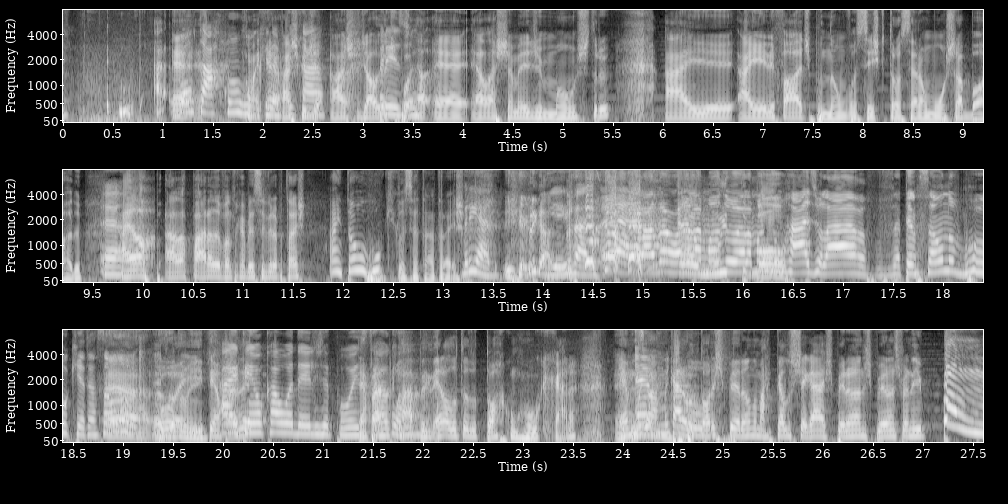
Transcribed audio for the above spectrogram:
ah, É, voltar com o Hulk, Como é que é? né? Acho que, acho que o diálogo é, tipo, ela, é, ela chama ele de monstro. Aí, aí ele fala, tipo, não, vocês que trouxeram o monstro a bordo. É. Aí ela, ela para, levanta a cabeça e vira pra trás. Ah, então é o Hulk que você tá atrás. Obrigada. E, obrigado. E aí vai. É, ela, na hora É ela, manda, muito ela manda um rádio lá. Atenção no Hulk, atenção no É, Hulk. Pô, exatamente. e tem Aí tem o caô deles depois Tem tal. porra, a primeira luta do Thor com o Hulk, cara. É É, muito, bizarro. muito Cara, o boa. Thor esperando o martelo chegar, esperando, esperando, esperando e pum!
